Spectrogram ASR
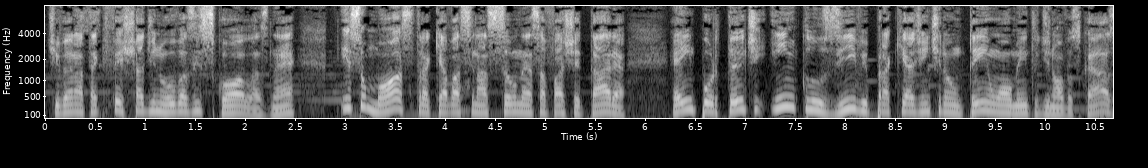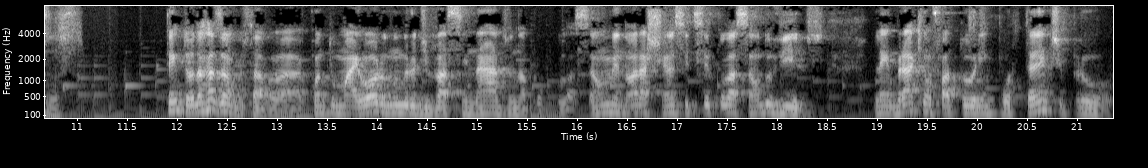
tiveram até que fechar de novo as escolas, né? Isso mostra que a vacinação nessa faixa etária é importante, inclusive para que a gente não tenha um aumento de novos casos? Tem toda a razão, Gustavo. Quanto maior o número de vacinados na população, menor a chance de circulação do vírus. Lembrar que um fator importante para o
